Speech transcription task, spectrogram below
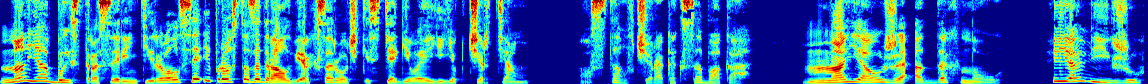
Но я быстро сориентировался и просто задрал вверх сорочки, стягивая ее к чертям. Стал вчера как собака. Но я уже отдохнул. Я вижу».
